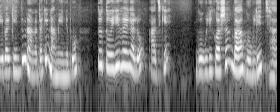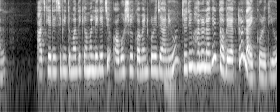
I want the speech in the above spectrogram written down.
এবার কিন্তু রান্নাটাকে নামিয়ে নেব। তো তৈরি হয়ে গেল আজকে গুগলি কষা বা গুগলির ঝাল। আজকের রেসিপি তোমাদের কেমন লেগেছে অবশ্যই কমেন্ট করে জানিও। যদি ভালো লাগে তবে একটা লাইক করে দিও।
